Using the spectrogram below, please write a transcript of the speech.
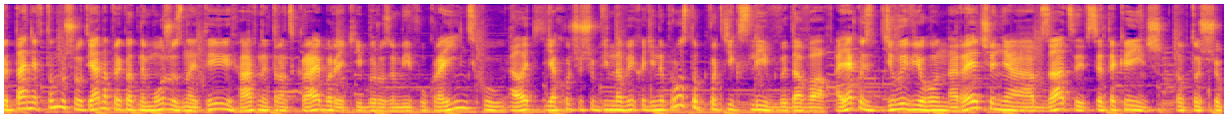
питання в тому, що от я, наприклад, не можу знайти гарний транскрайбер, який би розумів українську. Але я хочу, щоб він на виході не просто потік слів видавав, а якось ділив його на речення, абзаци і все таке інше. Тобто, щоб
